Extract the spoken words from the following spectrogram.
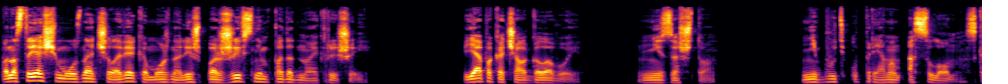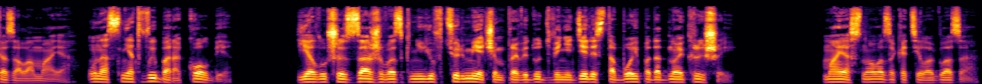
По-настоящему узнать человека можно лишь пожив с ним под одной крышей. Я покачал головой. Ни за что. «Не будь упрямым ослом», — сказала Майя. «У нас нет выбора, Колби. Я лучше заживо сгнию в тюрьме, чем проведу две недели с тобой под одной крышей». Майя снова закатила глаза.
